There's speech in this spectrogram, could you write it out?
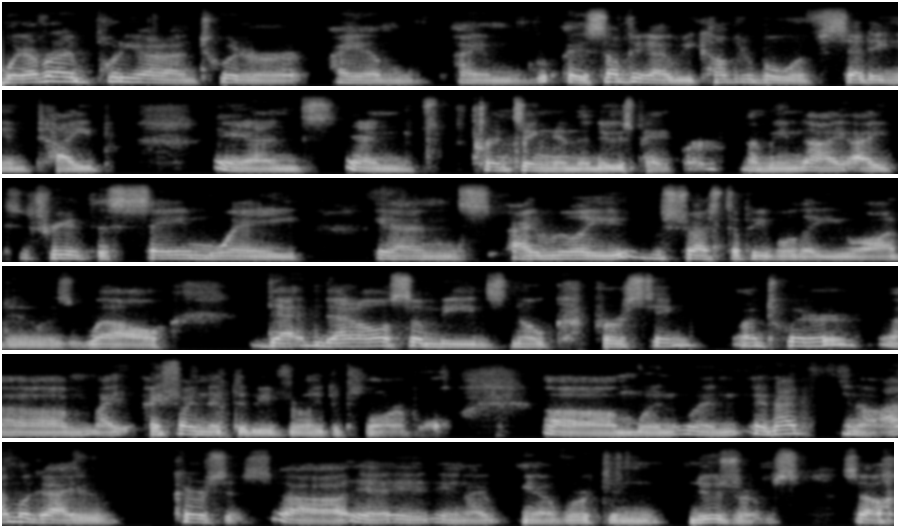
whatever I'm putting out on Twitter, I am I am is something I would be comfortable with setting in type and and printing in the newspaper. I mean, I, I treat it the same way and I really stress to people that you ought to as well. That that also means no cursing on Twitter. Um, I, I, find that to be really deplorable. Um, when when and I you know I'm a guy who curses uh, and, and, I you know worked in newsrooms. So,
